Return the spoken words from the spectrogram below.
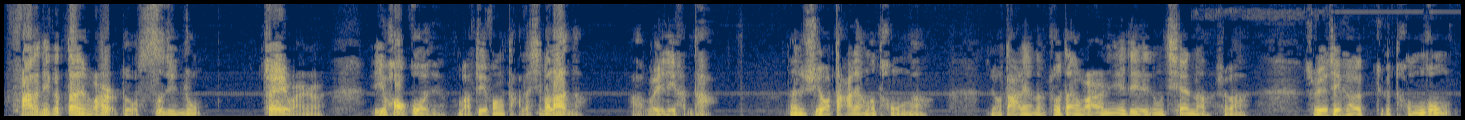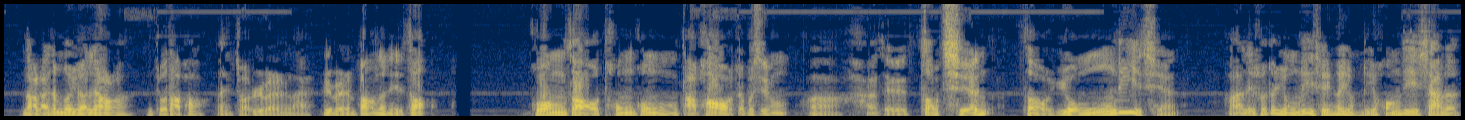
发的那个弹丸都有四斤重，这玩意儿一炮过去，把对方打得稀巴烂的，啊，威力很大，但需要大量的铜啊，要大量的做弹丸，你也得用铅呢，是吧？所以这个这个铜供哪来这么多原料啊？你做大炮，哎，找日本人来，日本人帮着你造，光造铜供打炮这不行啊，还得造钱，造永历钱。按理说，这永历钱应该永历皇帝下的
